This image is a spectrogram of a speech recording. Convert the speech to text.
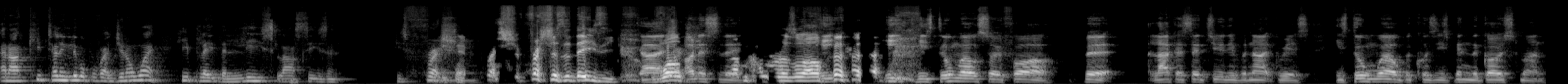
And I keep telling Liverpool fans, do you know why? He played the least last season. He's fresh, fresh, fresh as a daisy. Yeah, well, honestly, as well. he, he, he's done well so far, but like I said to you the other night, Grizz, he's done well because he's been the ghost man.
